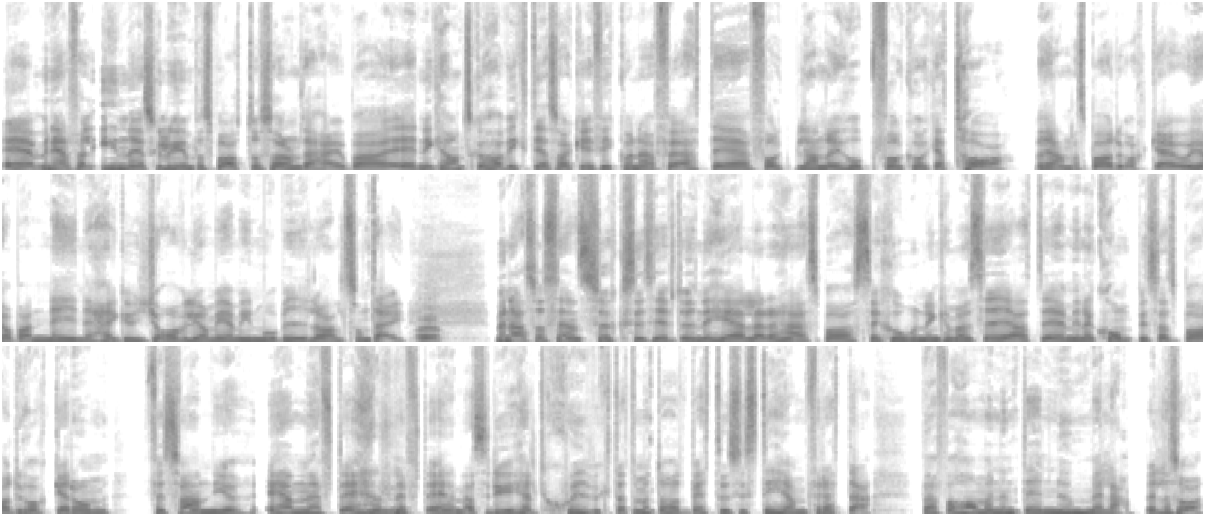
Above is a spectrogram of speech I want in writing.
men i alla fall innan jag skulle gå in på spat då sa de det här, bara, eh, ni kanske inte ska ha viktiga saker i fickorna för att eh, folk blandar ihop, folk råkar ta varandras badrockar och jag bara nej, nej herregud, jag vill ju ha med min mobil och allt sånt där. ja. Men alltså sen successivt under hela den här spa-sessionen kan man säga att eh, mina kompisars badrockar de försvann ju en efter en efter en. Alltså det är ju helt sjukt att de inte har ett bättre system för detta. Varför har man inte en nummerlapp eller så?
